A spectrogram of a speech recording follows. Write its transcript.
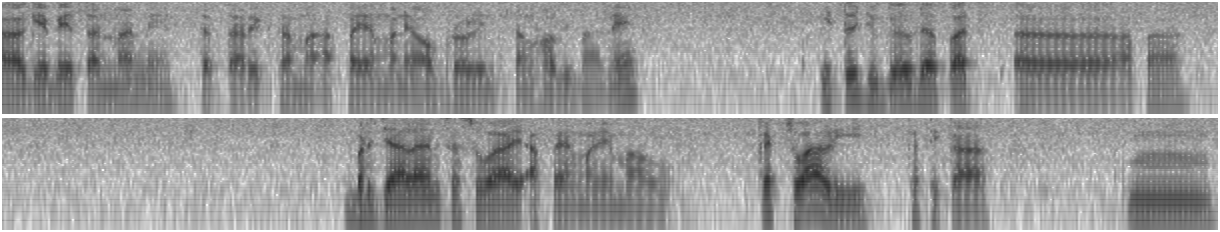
uh, gebetan Mane tertarik sama apa yang Mane obrolin tentang hobi Mane itu juga dapat uh, apa berjalan sesuai apa yang mana mau. Kecuali ketika hmm,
